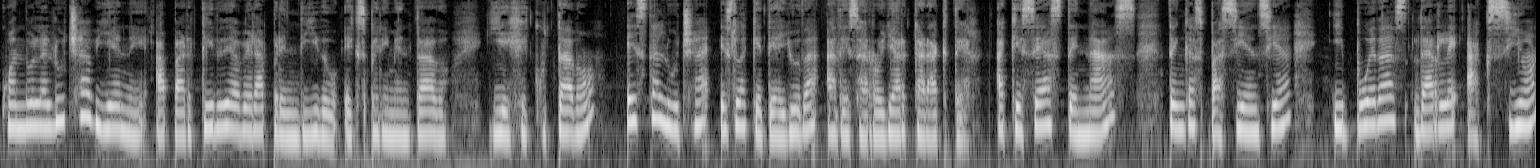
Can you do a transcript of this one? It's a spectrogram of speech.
cuando la lucha viene a partir de haber aprendido, experimentado y ejecutado, esta lucha es la que te ayuda a desarrollar carácter, a que seas tenaz, tengas paciencia y puedas darle acción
